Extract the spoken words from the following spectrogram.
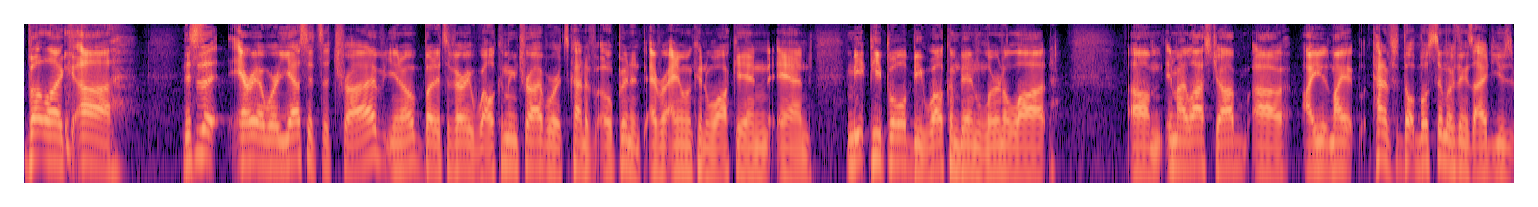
But like, uh, this is an area where yes, it's a tribe, you know, but it's a very welcoming tribe where it's kind of open and ever anyone can walk in and meet people, be welcomed in, learn a lot. Um, in my last job, uh, I use my kind of the most similar thing is I'd use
